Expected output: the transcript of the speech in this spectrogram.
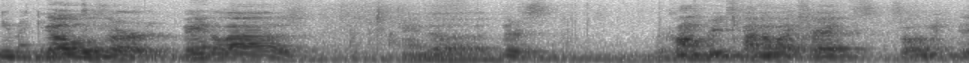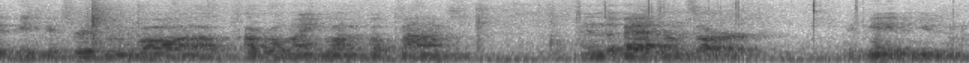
You make it. goals are vandalized, and, uh, there's the concrete's kind of like cracks, so I mean, if people get tripped and fall, I, I rolled my ankle on it a couple times. And the bathrooms are, they can't even use them.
